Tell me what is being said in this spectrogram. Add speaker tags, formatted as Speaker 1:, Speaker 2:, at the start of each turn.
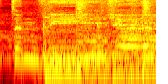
Speaker 1: maten vinjer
